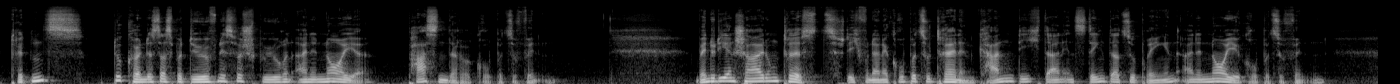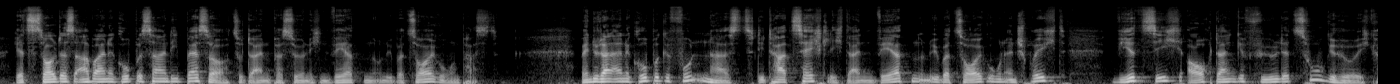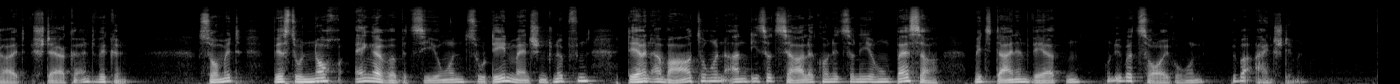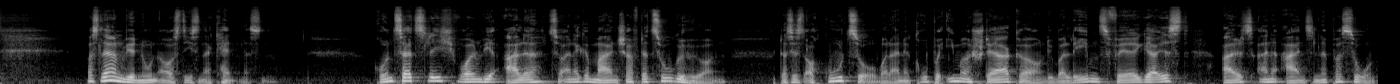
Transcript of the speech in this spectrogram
Drittens, du könntest das Bedürfnis verspüren, eine neue, passendere Gruppe zu finden. Wenn du die Entscheidung triffst, dich von deiner Gruppe zu trennen, kann dich dein Instinkt dazu bringen, eine neue Gruppe zu finden. Jetzt sollte es aber eine Gruppe sein, die besser zu deinen persönlichen Werten und Überzeugungen passt. Wenn du dann eine Gruppe gefunden hast, die tatsächlich deinen Werten und Überzeugungen entspricht, wird sich auch dein Gefühl der Zugehörigkeit stärker entwickeln. Somit wirst du noch engere Beziehungen zu den Menschen knüpfen, deren Erwartungen an die soziale Konditionierung besser mit deinen Werten und Überzeugungen übereinstimmen. Was lernen wir nun aus diesen Erkenntnissen? Grundsätzlich wollen wir alle zu einer Gemeinschaft dazugehören. Das ist auch gut so, weil eine Gruppe immer stärker und überlebensfähiger ist als eine einzelne Person.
